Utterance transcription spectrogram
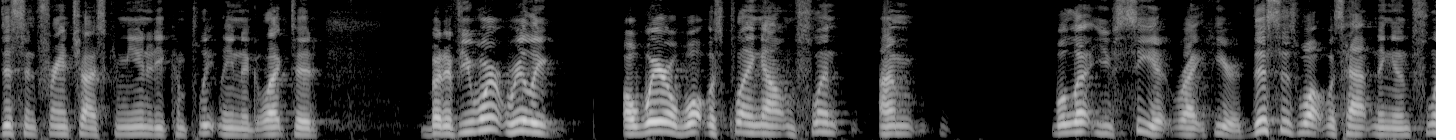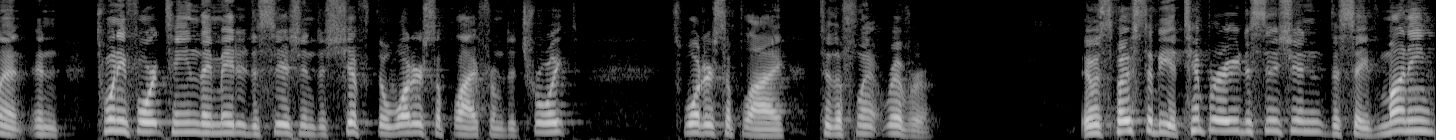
disenfranchised community, completely neglected. But if you weren't really aware of what was playing out in Flint, I'm we'll let you see it right here. This is what was happening in Flint. In 2014, they made a decision to shift the water supply from Detroit's water supply to the Flint River. It was supposed to be a temporary decision to save money.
